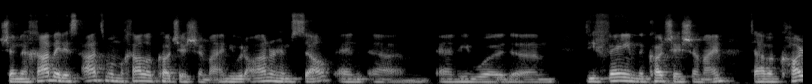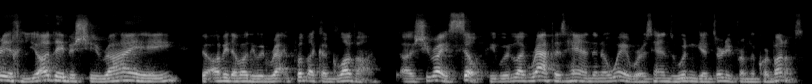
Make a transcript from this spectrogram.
shemechabed es atzmo mechalo kodshe shemayim. He would honor himself and um, and he would um, defame the kodshe Shemaim to have a karich yade b'shirai ve'avid avad. He would wrap, put like a glove on. Uh, shirai silk. He would like wrap his hand in a way where his hands wouldn't get dirty from the korbanos.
